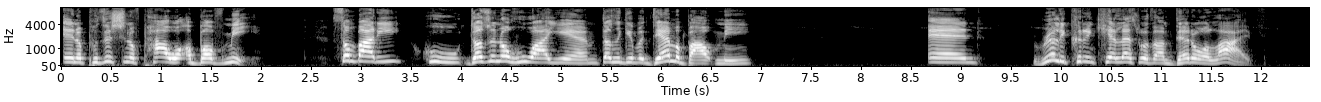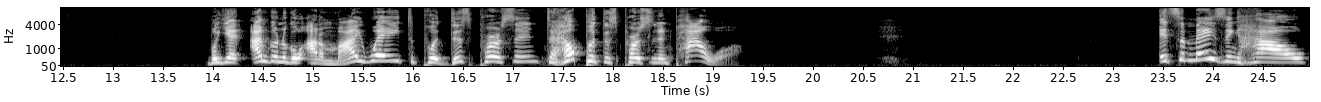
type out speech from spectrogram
in a position of power above me. Somebody who doesn't know who I am, doesn't give a damn about me, and really couldn't care less whether I'm dead or alive. But yet I'm going to go out of my way to put this person, to help put this person in power. It's amazing how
